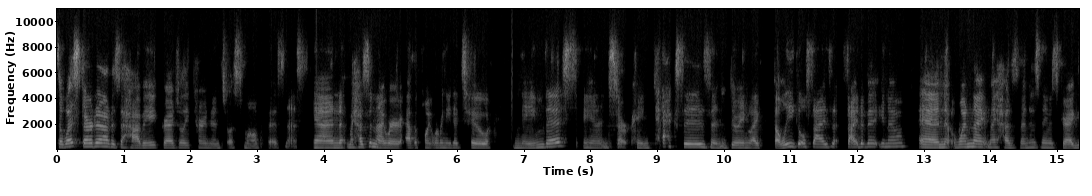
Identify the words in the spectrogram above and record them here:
So, what started out as a hobby gradually turned into a small business. And my husband and I were at the point where we needed to name this and start paying taxes and doing like the legal side side of it, you know. And one night, my husband, his name is Greg,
